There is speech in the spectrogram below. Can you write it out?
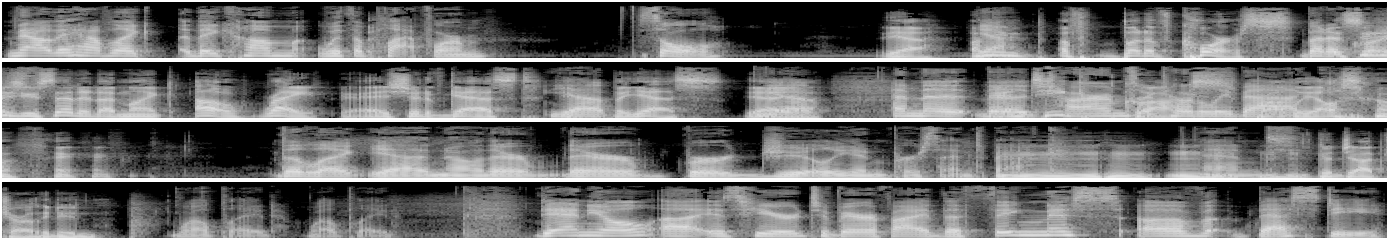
Now they have like, they come with a platform sole. Yeah. I Yeah. mean, of, but of course. But of as soon course. as you said it, I'm like, oh, right. I should have guessed. Yeah. But yes. Yeah. Yep. yeah. And the, the Antique charms are totally back. Probably also. the like, yeah, no, they're, they're bajillion percent back. Mm-hmm, and Good job, Charlie, dude. well played. Well played. Daniel uh, is here to verify the thingness of Bestie.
